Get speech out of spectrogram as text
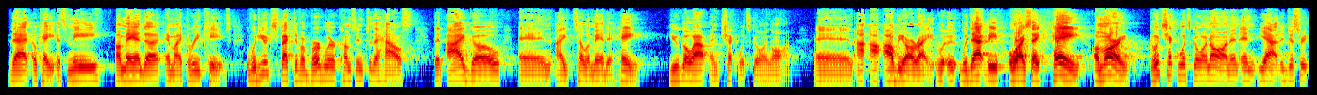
that, okay, it's me, Amanda, and my three kids. Would you expect if a burglar comes into the house that I go and I tell Amanda, hey, you go out and check what's going on, and I, will be all right. would that be, or I say, hey, Amari, go check what's going on, and, and yeah, it just, re-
